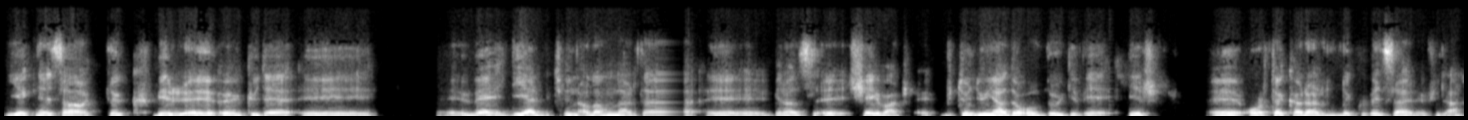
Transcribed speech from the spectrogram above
yeknesaklık bir e, öyküde e, e, ve diğer bütün alanlarda e, biraz e, şey var. Bütün dünyada olduğu gibi bir e, orta kararlılık vesaire filan.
